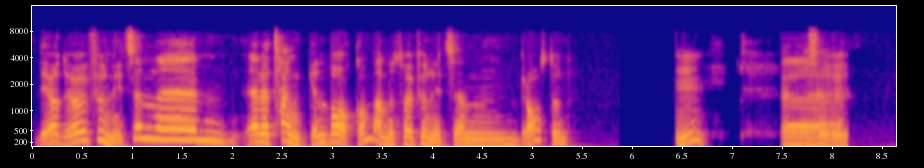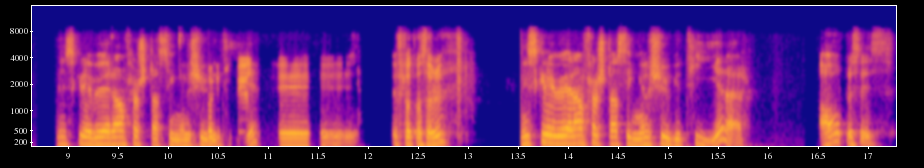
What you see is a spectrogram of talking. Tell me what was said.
det har, det har ju funnits en, eh, eller tanken bakom bandet har ju funnits en bra stund. Mm. Alltså, eh, ni skrev ju er första singel 2010. Eh, förlåt, vad sa du? Ni skrev ju er första singel 2010 där. Ja, precis.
